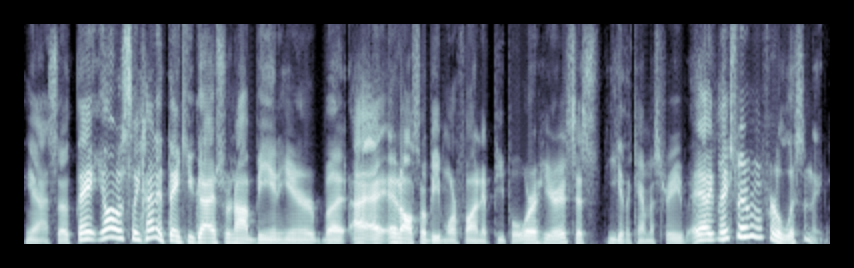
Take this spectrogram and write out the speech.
Yeah. So thank you honestly, kind of thank you guys for not being here. But I, I, it'd also be more fun if people were here. It's just you get the chemistry. Thanks for everyone for listening.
